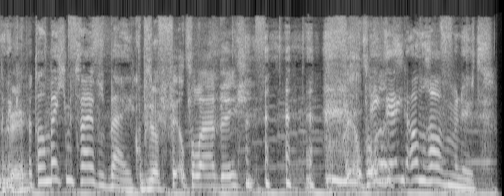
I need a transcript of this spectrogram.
Ik heb er toch een beetje mijn twijfels bij. Komt dat veel te laat, deze? veel te Ik laat. denk anderhalve minuut.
